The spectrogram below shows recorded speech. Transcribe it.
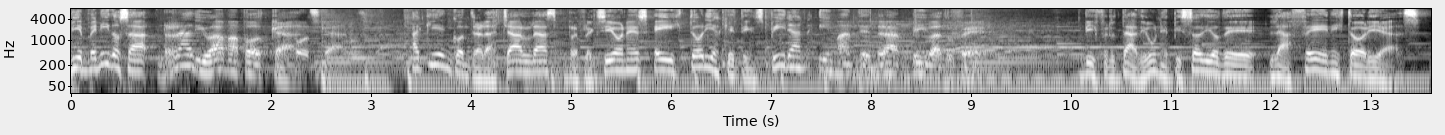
Bienvenidos a Radio Ama Podcast. Aquí encontrarás charlas, reflexiones e historias que te inspiran y mantendrán viva tu fe. Disfruta de un episodio de La Fe en Historias.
